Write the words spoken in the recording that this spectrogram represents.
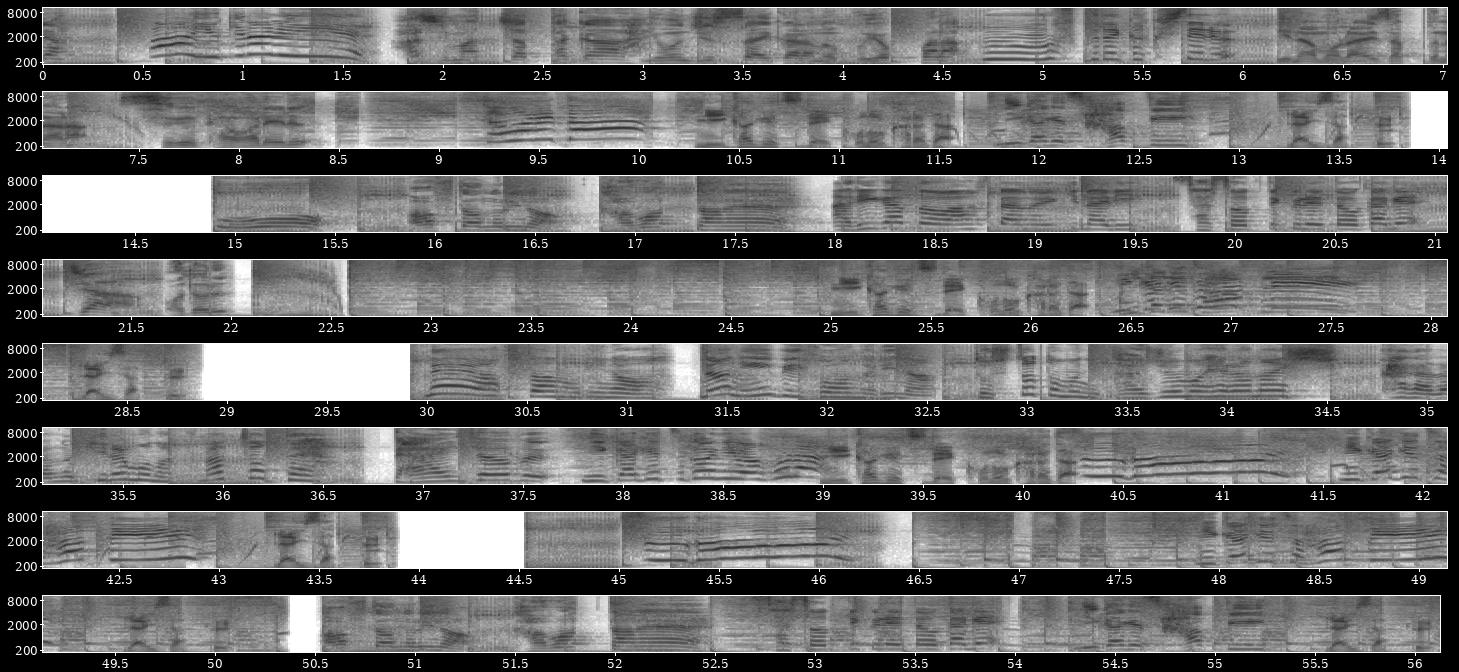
ナあゆきなり始まっちゃったか。40歳からのブヨッパラうん服で隠してる。リナもライザップならすぐ変われる。変わ2ヶ月でこの体。2ヶ月ハッピー。ライザップ。おおアフターのリナ変わったね。れたありがとうアフターのゆきなり。誘ってくれたおかげ。じゃあ踊る？2ヶ月でこの体。2ヶ月ハッピライザップ。ーねえアフターのリナ。何？ビフォーのリナ。年とともに体重も減らないし。体のキレもなくなっちゃって。大丈夫。2ヶ月後にはほら。2ヶ月でこの体。2ヶ月ハッピライザップ。ーすごい。2ヶ月ハッライザップ。アフターのリナ変わったね。ピー誘ってくれたおかげ。2ヶ月ハッピー。ライザップ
